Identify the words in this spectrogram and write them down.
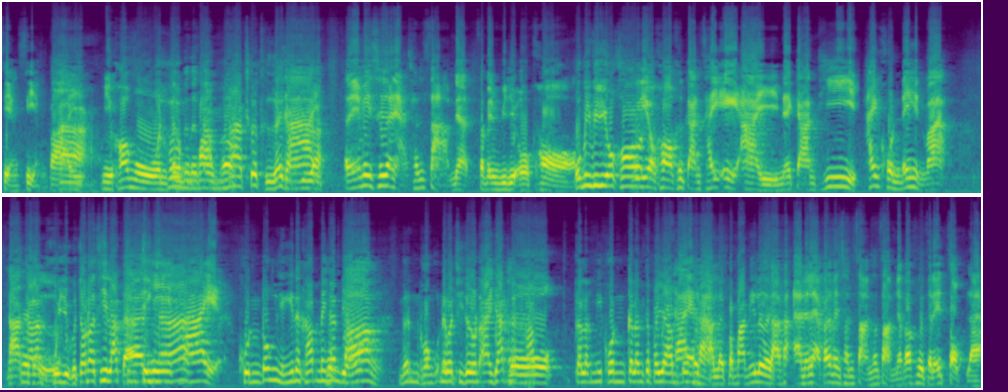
เสียงเสียงไป อ่ามีข้อมูลเพิ่มตึ้งๆๆความเพิ่มน่าเชื่อถือให้กับเหใช่ยื่อแต่นี้ไม่เชื่อเนี่ยชั้นสามเนี่ยจะเป็นวิดีโอคอล โอ้มีวิดีโอคอลวิดีโอคอลคือการใช้ AI ในการที่ให้คนได้เห็นว่าอะกำลังคุยอยู่กับเจ้าหน้าที่รัฐจริงๆนะ ใช่ คุณต้องอย่างนี้นะครับ ไม่งั้นถูเดี๋กยวต้อง เงินของในบัญชีจะโดนอายัดนะครับถูก กำลังมีคนกำลังจะพยายามใช่โกงไปค่ะ อะไรประมาณนี้เลย สามอันนั้นแหละก็จะเป็นชั้นสามชั้นสามเนี่ยก็คือจะได้จบแล้ว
